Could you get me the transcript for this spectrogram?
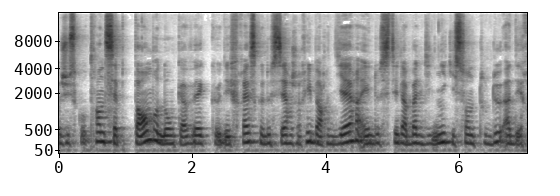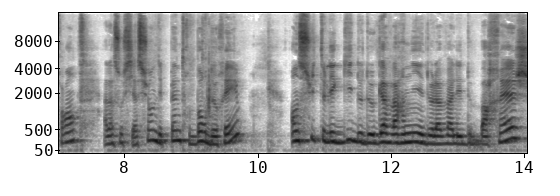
jusqu'au 30 septembre, donc avec des fresques de Serge Ribardière et de Stella Baldini qui sont tous deux adhérents à l'association des peintres borderés. Ensuite, les guides de Gavarnie et de la vallée de Barège,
